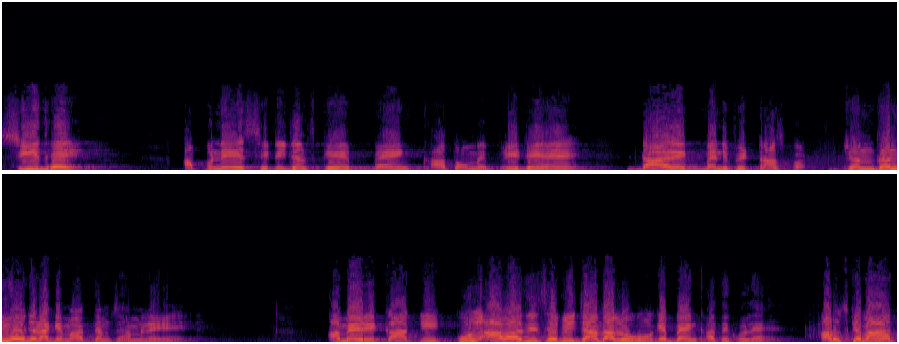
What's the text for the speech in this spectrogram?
सीधे अपने सिटीजन्स के बैंक खातों में भेजे हैं डायरेक्ट बेनिफिट ट्रांसफ़र जनधन योजना के माध्यम से हमने अमेरिका की कुल आबादी से भी ज़्यादा लोगों के बैंक खाते खोले हैं। और उसके बाद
